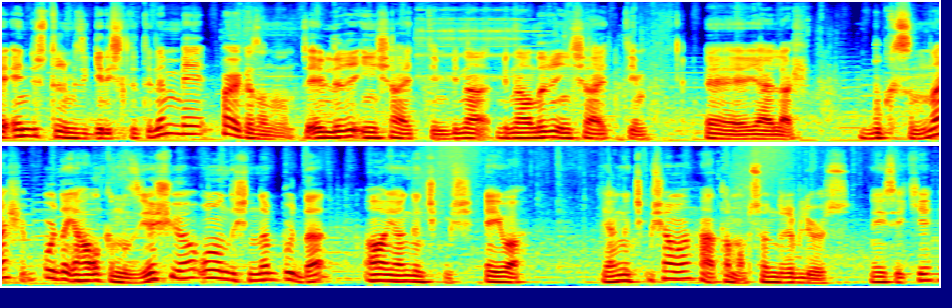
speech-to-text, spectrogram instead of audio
e, endüstrimizi geliştirelim ve para kazanalım. Evleri inşa ettiğim, bina, binaları inşa ettiğim e, yerler bu kısımlar. Burada halkımız yaşıyor. Onun dışında burada aa yangın çıkmış. Eyvah. Yangın çıkmış ama ha tamam söndürebiliyoruz. Neyse ki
